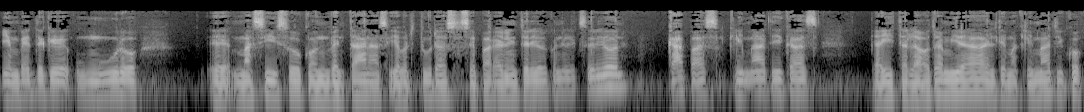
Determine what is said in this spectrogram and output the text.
y en vez de que un muro eh, macizo con ventanas y aberturas separa el interior con el exterior, capas climáticas, y ahí está la otra mirada, el tema climático,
